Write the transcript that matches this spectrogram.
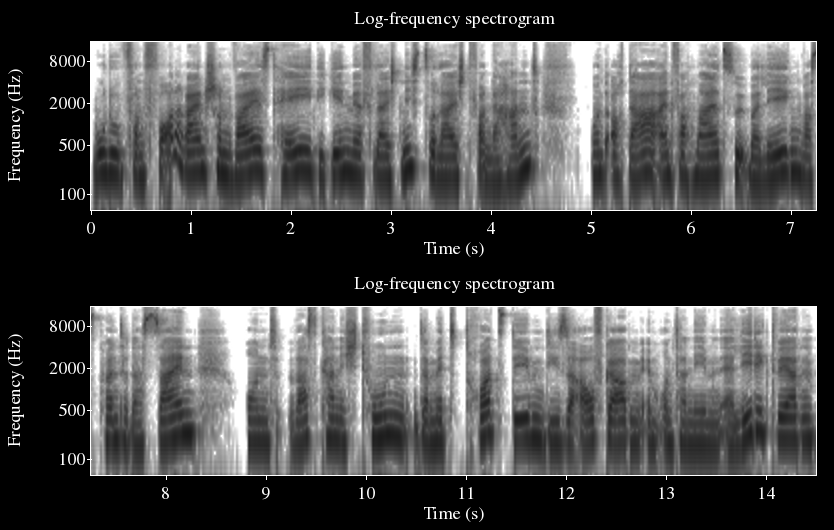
wo du von vornherein schon weißt, hey, die gehen mir vielleicht nicht so leicht von der Hand und auch da einfach mal zu überlegen, was könnte das sein und was kann ich tun, damit trotzdem diese Aufgaben im Unternehmen erledigt werden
